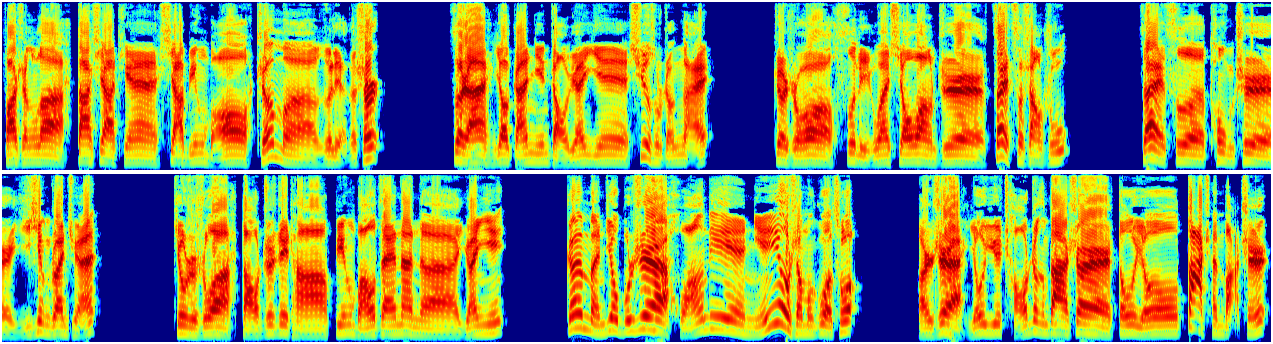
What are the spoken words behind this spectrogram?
发生了大夏天下冰雹这么恶劣的事儿，自然要赶紧找原因，迅速整改。这时候，司礼官萧望之再次上书，再次痛斥一姓专权，就是说，导致这场冰雹灾难的原因，根本就不是皇帝您有什么过错，而是由于朝政大事都由大臣把持。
